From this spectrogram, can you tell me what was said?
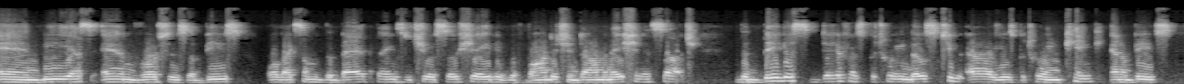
and BDSM versus abuse, or like some of the bad things that you associated with bondage and domination and such, the biggest difference between those two areas, between kink and abuse,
